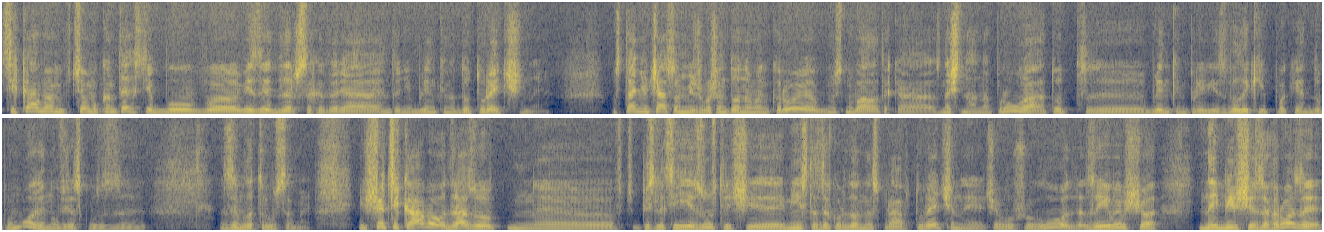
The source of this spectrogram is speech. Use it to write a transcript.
Цікавим в цьому контексті був е, візит держсекретаря Ентоні Блінкена до Туреччини. Останнім часом між Вашингтоном і Анкарою існувала така значна напруга. А тут е, Блінкен привіз великий пакет допомоги ну, в зв'язку з землетрусами. І що цікаво, одразу е, після цієї зустрічі міністр закордонних справ Туреччини Чавушоглу заявив, що найбільші загрози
